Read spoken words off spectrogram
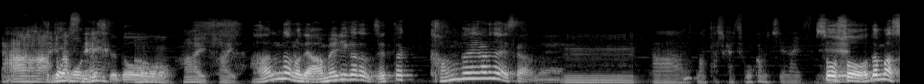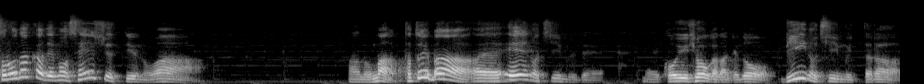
あと思うんですけど、あ、ねうん、はいはい、あんなのねアメリカだと絶対考えられないですからね。うん。あまあ確かにそうかもしれないですね。そうそう。でまあその中でも選手っていうのはあのまあ例えば、えー、A のチームで、えー、こういう評価だけど B のチーム行ったら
